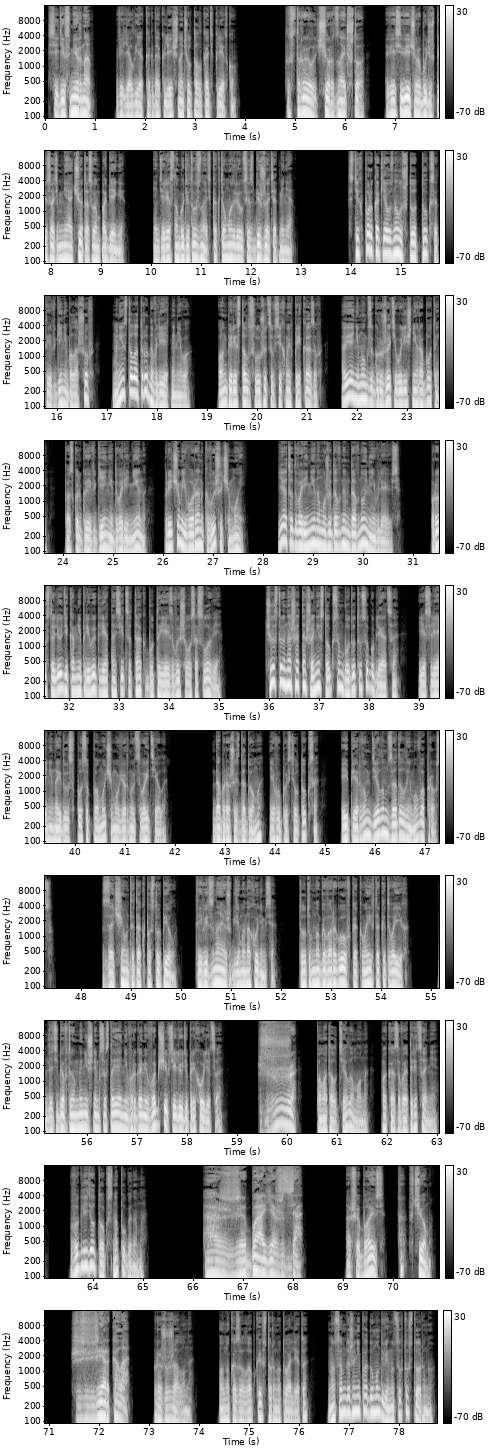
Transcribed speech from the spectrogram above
«Сиди смирно!» — велел я, когда клещ начал толкать клетку. «Устроил черт знает что! Весь вечер будешь писать мне отчет о своем побеге. Интересно будет узнать, как ты умудрился сбежать от меня». С тех пор, как я узнал, что Токс — это Евгений Балашов, мне стало трудно влиять на него. Он перестал слушаться всех моих приказов, а я не мог загружать его лишней работой, поскольку Евгений дворянин, причем его ранг выше, чем мой. Я-то дворянином уже давным-давно не являюсь. Просто люди ко мне привыкли относиться так, будто я из высшего сословия. Чувствую, наши отношения с Токсом будут усугубляться, если я не найду способ помочь ему вернуть свое тело. Добравшись до дома, я выпустил Токса и первым делом задал ему вопрос. «Зачем ты так поступил? Ты ведь знаешь, где мы находимся. Тут много врагов, как моих, так и твоих. Для тебя в твоем нынешнем состоянии врагами вообще все люди приходятся». «Жжж!» — помотал телом он, показывая отрицание. Выглядел Токс напуганным. «Ошибаешься!» «Ошибаюсь? В чем? «Зеркало!» — прожужжал он. Он указал лапкой в сторону туалета, но сам даже не подумал двинуться в ту сторону.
